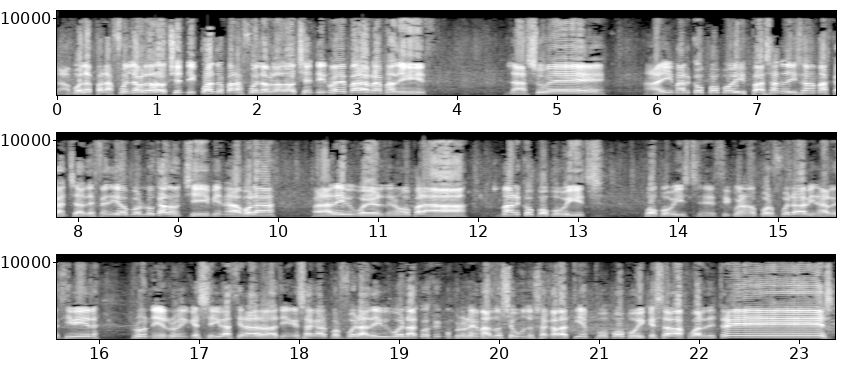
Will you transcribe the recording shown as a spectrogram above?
La bola para Fuenlabrada. 84 para Fuenlabrada. 89 para Real Madrid. La sube ahí Marco Popovic pasando y más cancha. Defendido por Luca Donchi. Viene la bola para David Ware. De nuevo para Marco Popovic. Popovic eh, circulando por fuera. Viene a recibir Rooney. Rooney que se iba hacia la la tiene que sacar por fuera. David Ware la coge con problemas. Dos segundos. Se acaba el tiempo. Popovic que se va a jugar de tres.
